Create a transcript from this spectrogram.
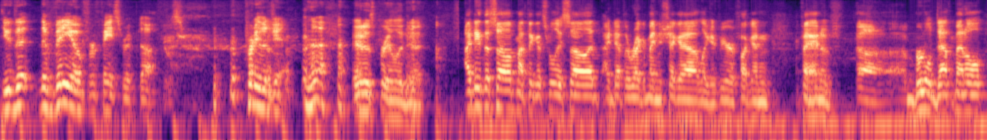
Dude, the the video for Face Ripped Off is pretty legit. It is pretty legit. I dig this album. I think it's really solid. I definitely recommend you check it out. Like if you're a fucking fan of uh, brutal death metal,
